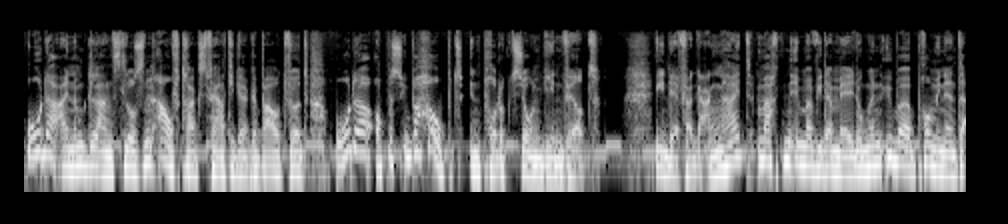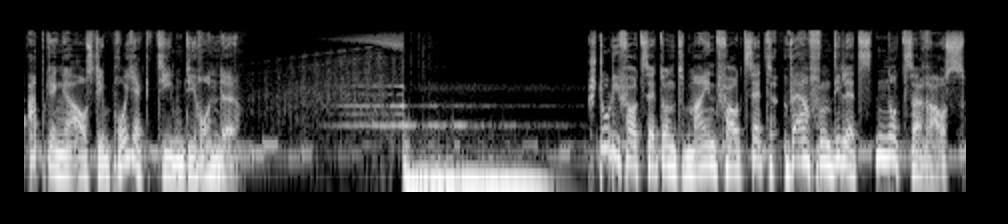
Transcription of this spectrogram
oder einem glanzlosen Auftragsfertiger gebaut wird oder ob es überhaupt in Produktion gehen wird. In der Vergangenheit machten immer wieder Meldungen über prominente Abgänge aus dem Projektteam die Runde. StudiVZ und MeinVZ werfen die letzten Nutzer raus.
